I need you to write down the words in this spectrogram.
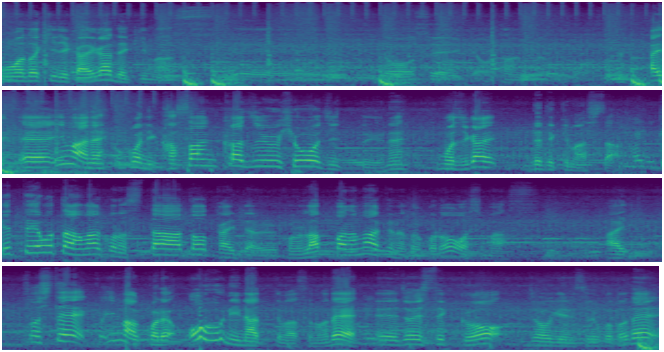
モード切り替えができます、えー、移動制御単純ね。はい、えー今ねここに加算荷重表示というね文字が出てきました、はい。決定ボタンはこのスタートと書いてあるこのラッパのマークのところを押します。はいそして今これオフになってますので、えージョイスティックを上下にすることで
